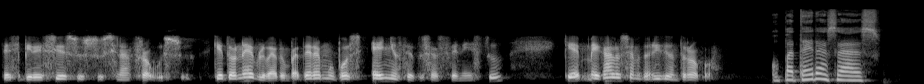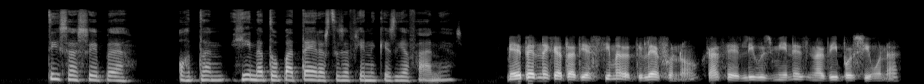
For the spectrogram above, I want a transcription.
τις υπηρεσίες σου στους συνανθρώπους σου. Και τον έβλεπα τον πατέρα μου πώς ένιωθε τους ασθενείς του και μεγάλωσα με τον ίδιο τρόπο. Ο πατέρας σας τι σας είπε; Όταν γίνατε ο πατέρας της αυγενικής διαφάνειας. Με έπαιρνε κατά διαστήματα τηλέφωνο κάθε λίγους μήνες να δει πώς ήμουνα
